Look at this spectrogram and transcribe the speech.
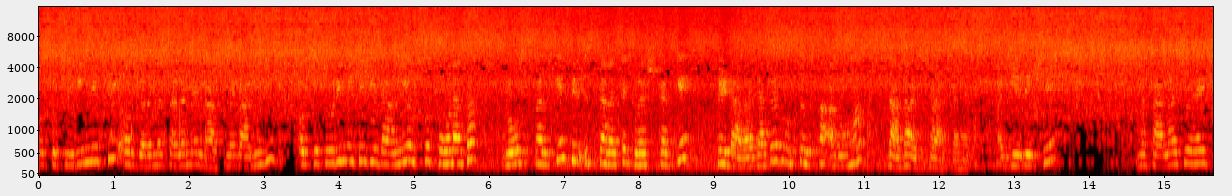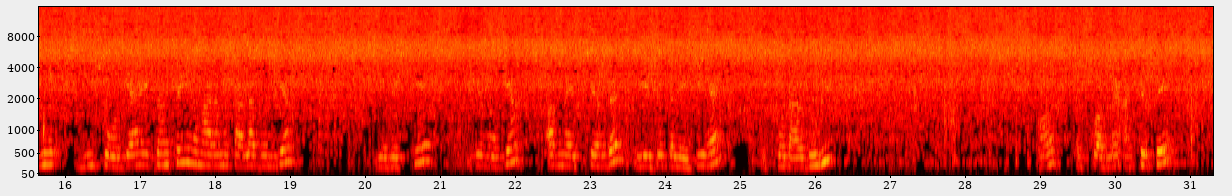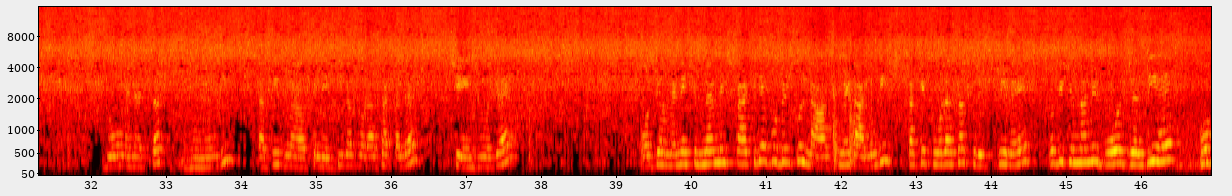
और कसूरी मेथी और गरम मसाला मैं लास्ट में डालूँगी। और कसूरी मेथी जो डालनी है, उसको थोड़ा सा रोस्ट करके, फिर इस तरह से क्रश करके फिर डाला जाता है तो उससे उसका अरोमा ज़्यादा अच्छा आता है। और ये देखिए, मसाला जो है, घी घी छोड़ गया है एकदम से ही हमारा मसाला भुन गया। ये देखिए, ये हो गया। अब मैं इसके अंदर ये जो कलेजी है, इसको डाल दूँगी और इसको अब मैं अच्छे से दो मिनट तक भूनूँगी, ताकि कलेजी का थोड़ा सा कलर चेंज हो जाए। और जो मैंने शिमला मिर्च काटी है वो बिल्कुल लास्ट में डालूँगी, ताकि थोड़ा सा क्रिस्पी रहे। क्योंकि तो शिमला मिर्च बहुत जल्दी है, वो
